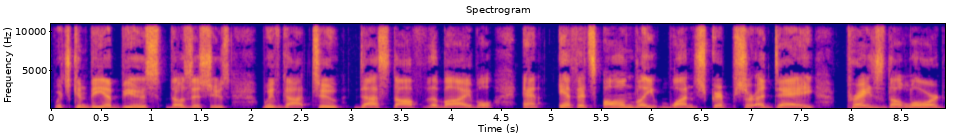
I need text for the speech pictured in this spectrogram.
which can be abuse, those issues. We've got to dust off the Bible. And if it's only one scripture a day, praise the Lord,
